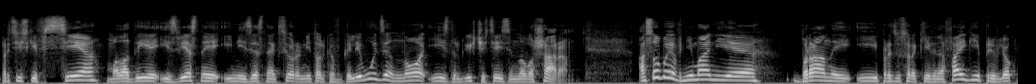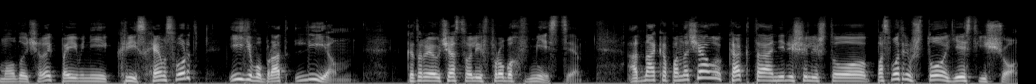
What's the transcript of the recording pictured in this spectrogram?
практически все молодые, известные и неизвестные актеры не только в Голливуде, но и из других частей земного шара. Особое внимание Браны и продюсера Кевина Файги привлек молодой человек по имени Крис Хемсворт и его брат Лиам, которые участвовали в пробах вместе. Однако поначалу как-то они решили, что посмотрим, что есть еще.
